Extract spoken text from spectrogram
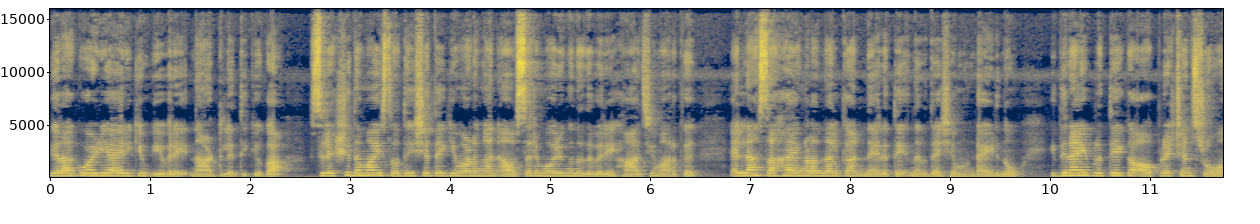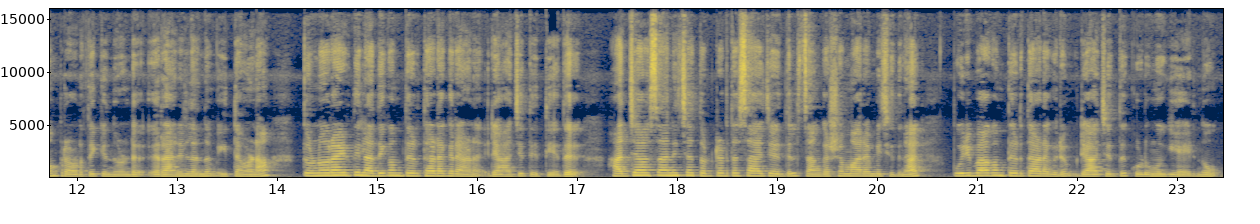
ഇറാഖ് വഴിയായിരിക്കും ഇവരെ നാട്ടിലെത്തിക്കുക. സുരക്ഷിതമായി സ്വദേശത്തേക്ക് മടങ്ങാൻ അവസരമൊരുങ്ങുന്നതുവരെ ഹാജിമാർക്ക് എല്ലാ സഹായങ്ങളും നൽകാൻ നേരത്തെ നിർദ്ദേശമുണ്ടായിരുന്നു. ഇതിനായി പ്രത്യേക ഓപ്പറേഷൻസ് റൂമും പ്രവർത്തിക്കുന്നുണ്ട്. ഇറാനിൽ നിന്നും ഇത്തവണ തൊണ്ണൂറായിരത്തിലധികം തീർത്ഥാടകരാണ് രാജ്യത്തെത്തിയത്. ഹജ്ജ് അവസാനിച്ച തൊട്ടടുത്ത സാഹചര്യത്തിൽ സംഘർഷം ആരംഭിച്ചതിനാൽ ഭൂരിഭാഗം തീർത്ഥാടകരും രാജ്യത്ത് കുടുങ്ങുകയായിരുന്നു.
